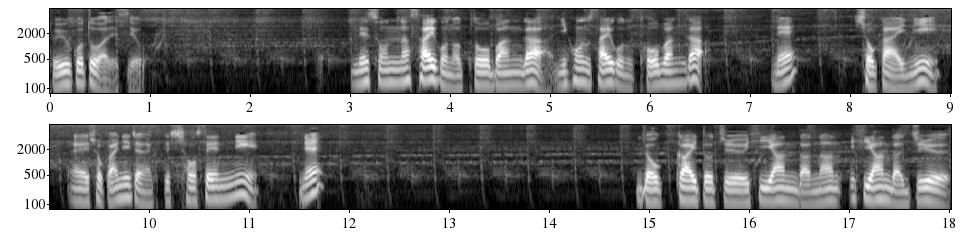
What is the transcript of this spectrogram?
ということはですよ。で、そんな最後の登板が、日本最後の登板が、ね、初回に、えー、初回にじゃなくて初戦に、ね、6回途中、被安打なん、被安打10、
